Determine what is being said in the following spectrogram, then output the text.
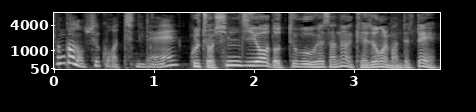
상관없을 것 같은데. 그렇죠. 심지어 너튜브 회사는 계정을 만들 때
